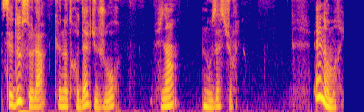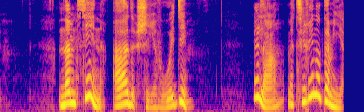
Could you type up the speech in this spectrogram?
C'est de cela que notre DAF du jour vient nous assurer. Et nomrim. Namtsin ad sheyavu edim. Et là, Matirin otamiyad,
